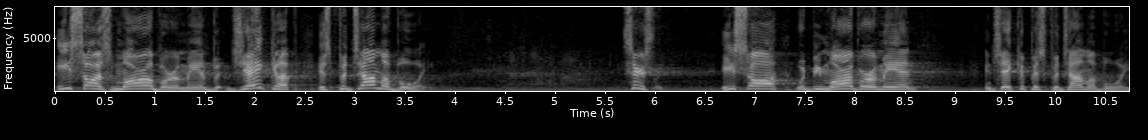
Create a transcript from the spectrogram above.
Esau is Marlboro man, but Jacob is pajama boy. Seriously. Esau would be Marlboro man, and Jacob is pajama boy.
